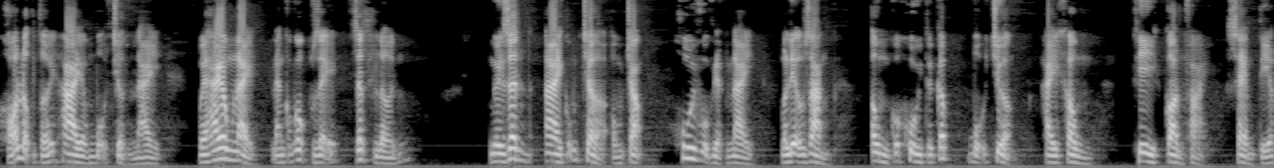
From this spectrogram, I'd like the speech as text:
khó động tới hai ông bộ trưởng này với hai ông này đang có gốc rễ rất lớn. Người dân ai cũng chờ ông Trọng khui vụ việc này và liệu rằng ông có khui tới cấp bộ trưởng hay không thì còn phải xem tiếp.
